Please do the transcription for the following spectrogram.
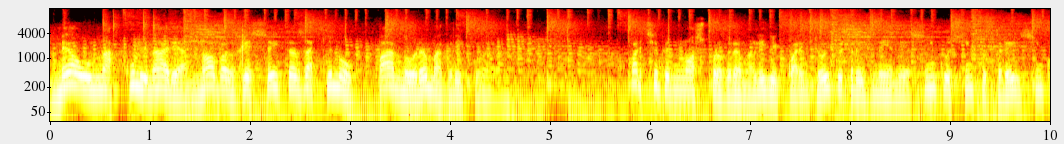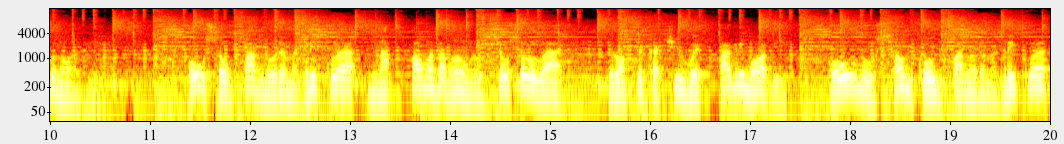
Mel na culinária, novas receitas aqui no Panorama Agrícola. Participe do nosso programa, ligue 48 3665 5359. Ouça o Panorama Agrícola na palma da mão, no seu celular, pelo aplicativo Epagrimob ou no Soundcode Panorama Agrícola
